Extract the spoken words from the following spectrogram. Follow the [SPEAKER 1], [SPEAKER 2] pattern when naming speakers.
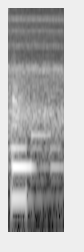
[SPEAKER 1] Thank you.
